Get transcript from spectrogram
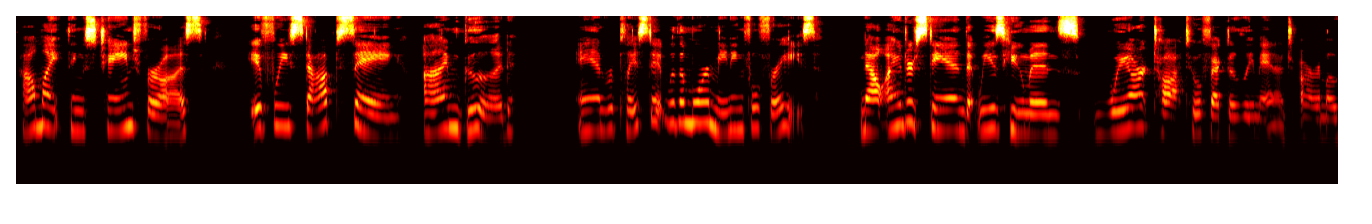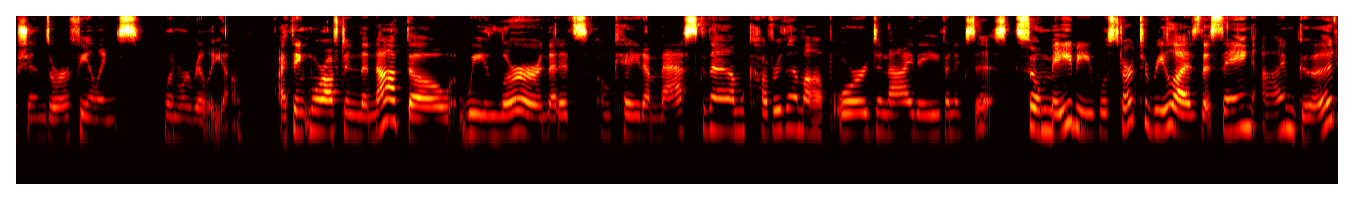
How might things change for us if we stopped saying, I'm good, and replaced it with a more meaningful phrase? Now, I understand that we as humans, we aren't taught to effectively manage our emotions or our feelings when we're really young. I think more often than not, though, we learn that it's okay to mask them, cover them up, or deny they even exist. So maybe we'll start to realize that saying, I'm good,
